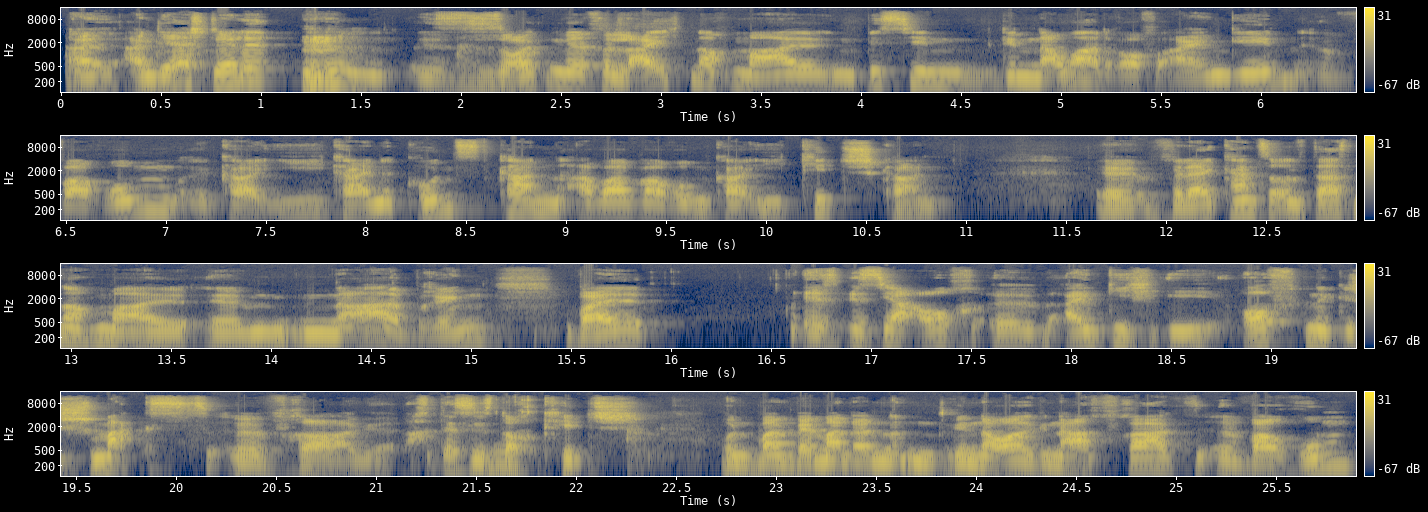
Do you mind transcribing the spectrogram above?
An der Stelle sollten wir vielleicht noch mal ein bisschen genauer darauf eingehen, warum KI keine Kunst kann, aber warum KI Kitsch kann. Äh, vielleicht kannst du uns das noch mal ähm, nahe bringen, weil es ist ja auch äh, eigentlich oft eine Geschmacksfrage. Ach, das ist doch Kitsch. Und man, wenn man dann genauer nachfragt, äh, warum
